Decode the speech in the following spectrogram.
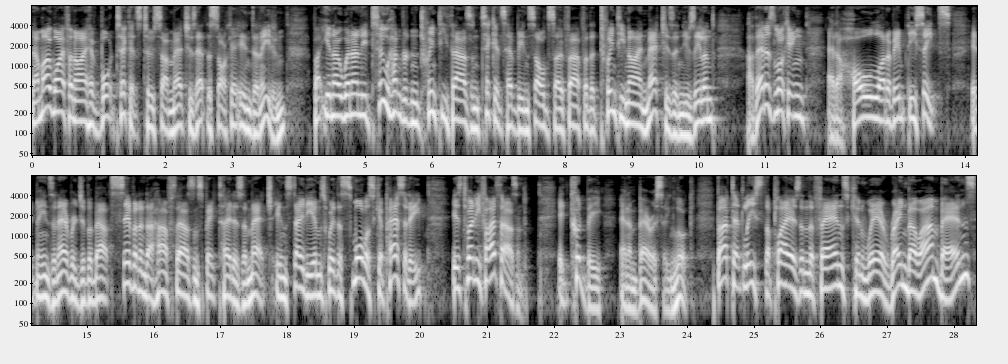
Now, my wife and I have bought tickets to some matches at the soccer in Dunedin, but you know, when only 220,000 tickets have been sold so far for the 29 matches in New Zealand, that is looking at a whole lot of empty seats. It means an average of about 7,500 spectators a match in stadiums where the smallest capacity is 25,000. It could be an embarrassing look. But at least the players and the fans can wear rainbow armbands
